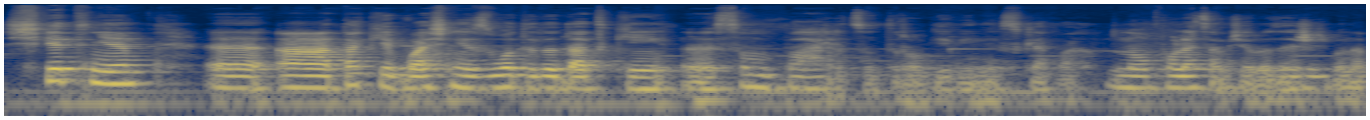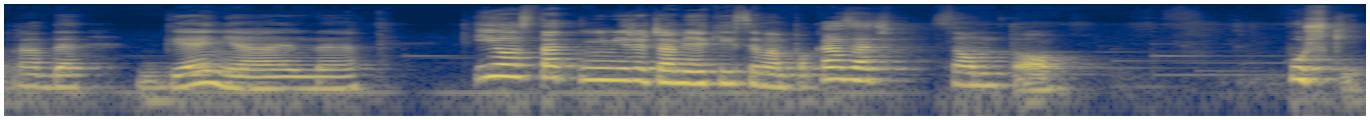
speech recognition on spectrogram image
świetnie, e, a takie właśnie złote dodatki e, są bardzo drogie w innych sklepach. No polecam się rozejrzeć, bo naprawdę genialne. I ostatnimi rzeczami, jakie chcę Wam pokazać, są to puszki.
